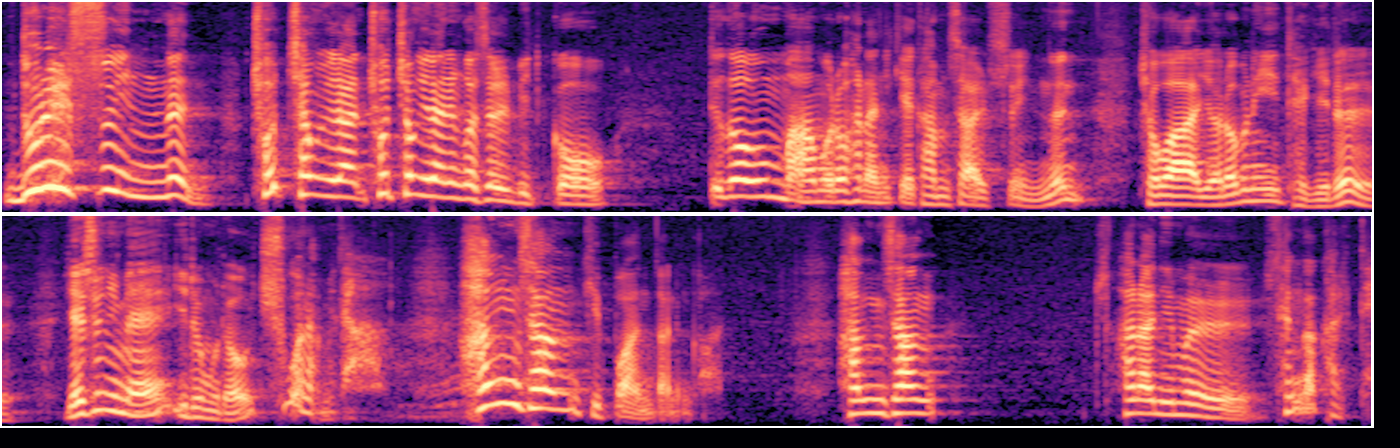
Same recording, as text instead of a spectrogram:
누릴 수 있는 초청이라, 초청이라는 것을 믿고 뜨거운 마음으로 하나님께 감사할 수 있는 저와 여러분이 되기를 예수님의 이름으로 축원합니다. 항상 기뻐한다는 것. 항상 하나님을 생각할 때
